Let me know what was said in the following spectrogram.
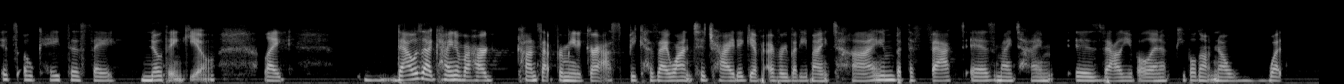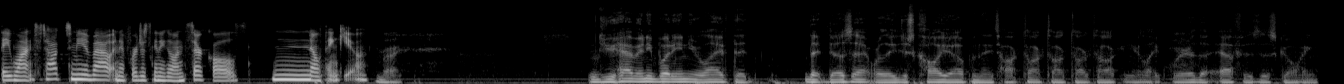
it's okay to say no, thank you. Like that was a kind of a hard concept for me to grasp because I want to try to give everybody my time, but the fact is my time is valuable and if people don't know what they want to talk to me about and if we're just going to go in circles, no thank you. Right. Do you have anybody in your life that that does that where they just call you up and they talk talk talk talk talk and you're like where the f is this going?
